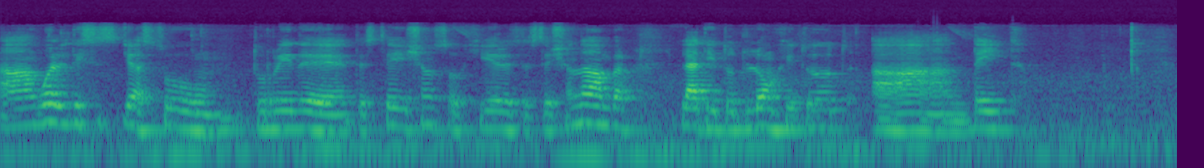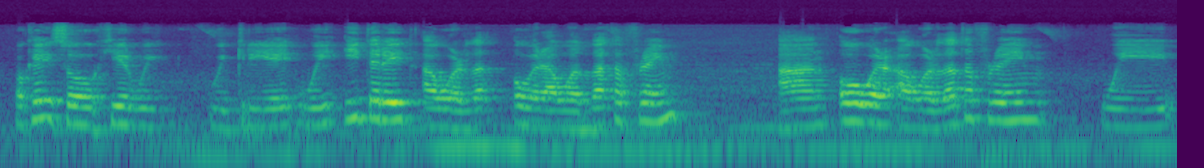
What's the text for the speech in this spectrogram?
and well this is just to to read the, the station so here is the station number latitude longitude and date. Okay so here we we create we iterate our over our data frame. And over our data frame we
